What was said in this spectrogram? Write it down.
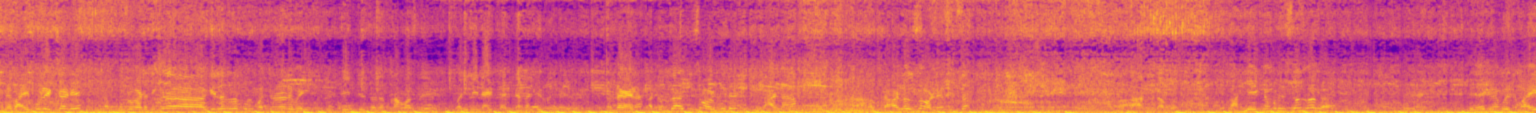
आणि बाई फुल एक्साइड आहे. फोटो काढा तिकडं गेलं तर फुल मचणार आहे बाई. तीन दिवसाचा प्रवास आहे. पहिली नाईट संध्याकाळची. होते संध्याकाळी ना. तुमचा दुसरं हॉल कुठे आहे? काय झाला? कार्डला दुसरं हॉल आहे तुमचा. बाकी एक नंबर दिसतो बघा एक नंबर दिसतो भाई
